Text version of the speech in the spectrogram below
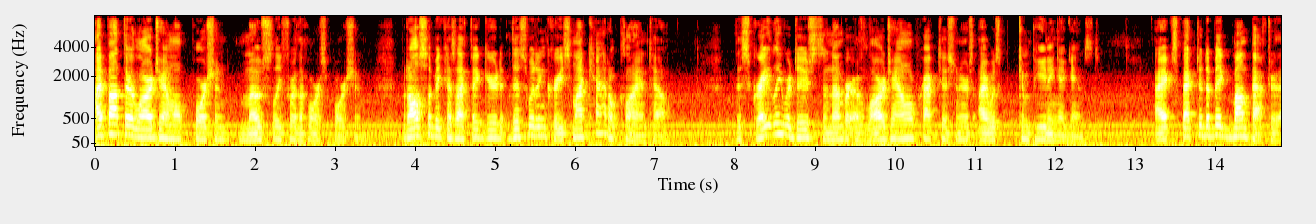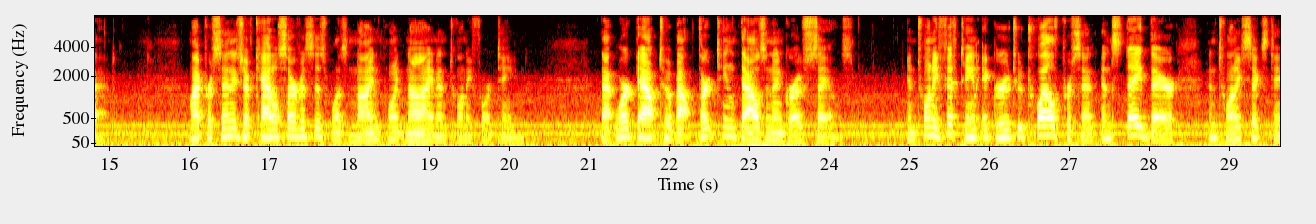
I bought their large animal portion mostly for the horse portion, but also because I figured this would increase my cattle clientele. This greatly reduced the number of large animal practitioners I was competing against. I expected a big bump after that. My percentage of cattle services was 9.9 in 2014. That worked out to about 13,000 in gross sales. In 2015, it grew to 12% and stayed there in 2016.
